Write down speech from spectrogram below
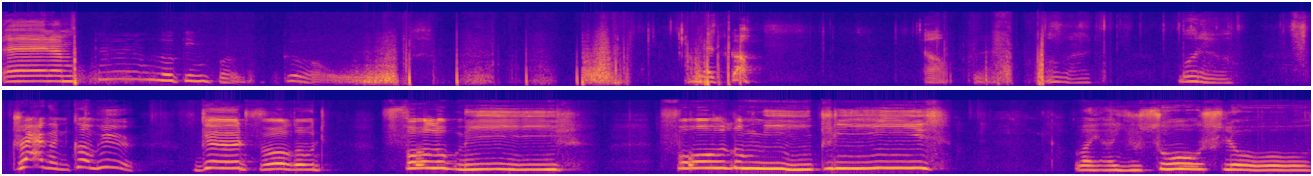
And I'm kinda looking for gold. Let's go. Oh, Alright. Whatever. Dragon, come here. Get followed. Follow me. Follow me, please. Why are you so slow?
